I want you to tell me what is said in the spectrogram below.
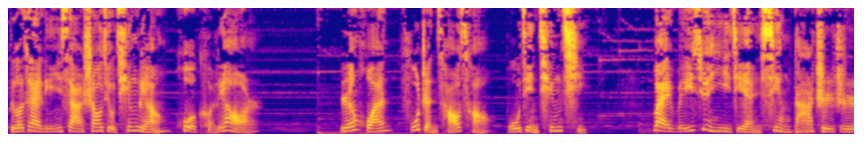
得在林下稍就清凉，或可料耳。人还扶枕草草，不尽清起。外为俊一见，幸达知之。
